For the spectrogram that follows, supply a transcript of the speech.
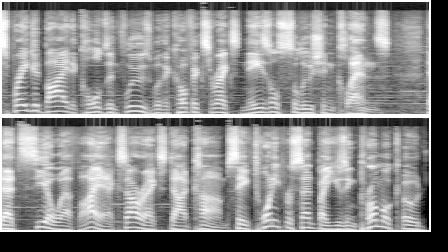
Spray goodbye to colds and flus with a Cofix RX nasal solution cleanse. That's COFIXRX.com. Save 20% by using promo code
